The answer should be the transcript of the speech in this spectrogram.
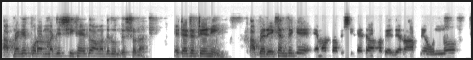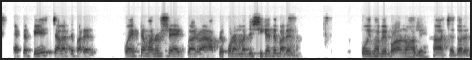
আপনাকে কোরআন মাজিদ শিখাই দেওয়া আমাদের উদ্দেশ্য না। এটা একটা ট্রেনিং আপনার এখান থেকে এমন ভাবে শিখাই দেওয়া হবে যেন আপনি অন্য একটা বেস চালাতে পারেন। কয়েকটা মানুষকে একবার আপনি কোরআন মাজিদ শিখাতে পারেন ওইভাবে পড়ানো হবে। আচ্ছা ধরেন।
